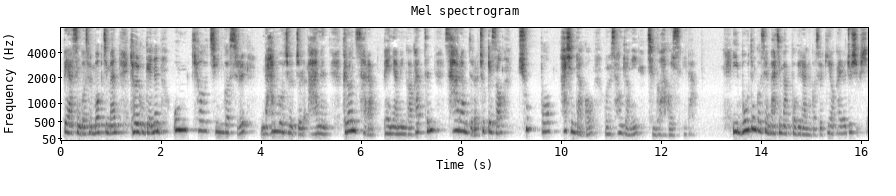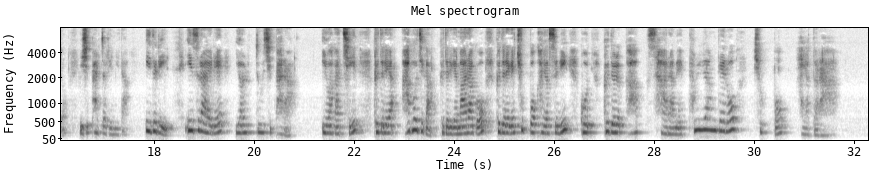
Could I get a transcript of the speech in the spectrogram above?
빼앗은 것을 먹지만 결국에는 움켜진 것을 나누어 줄 줄 아는 그런 사람, 베냐민과 같은 사람들을 주께서 축복하신다고 오늘 성경이 증거하고 있습니다. 이 모든 것의 마지막 복이라는 것을 기억하여 주십시오. 28절입니다. 이들이 이스라엘의 열두 지파라. 이와 같이 그들의 아버지가 그들에게 말하고 그들에게 축복하였으니 곧 그들 각 사람의 분량대로 축복하였더라.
